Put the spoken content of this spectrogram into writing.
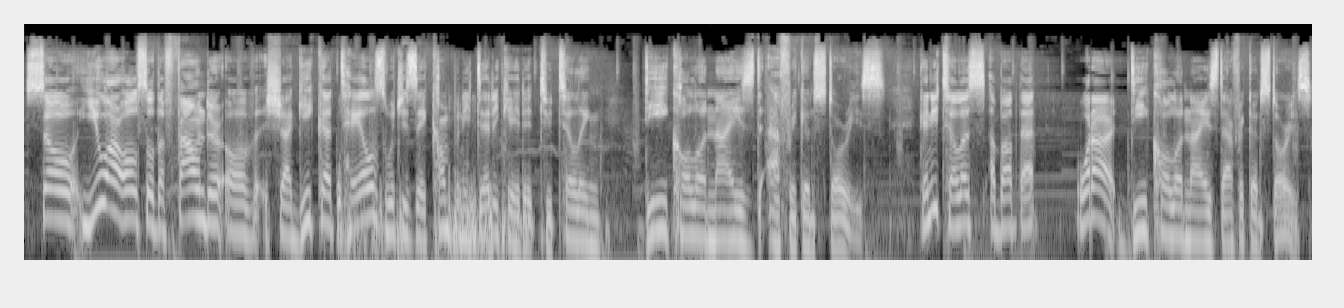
So, you are also the founder of Shagika Tales, which is a company dedicated to telling decolonized African stories. Can you tell us about that? What are decolonized African stories?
